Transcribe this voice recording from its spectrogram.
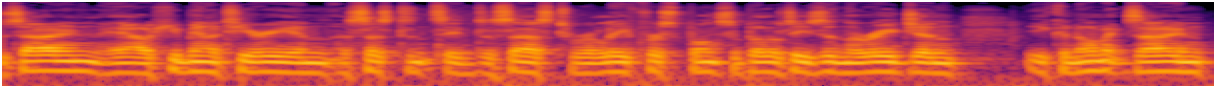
zone, our humanitarian assistance and disaster relief responsibilities in the region, economic zone,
